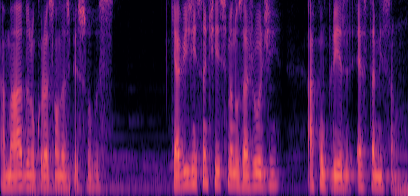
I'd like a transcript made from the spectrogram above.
amado no coração das pessoas. Que a Virgem Santíssima nos ajude a cumprir esta missão.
